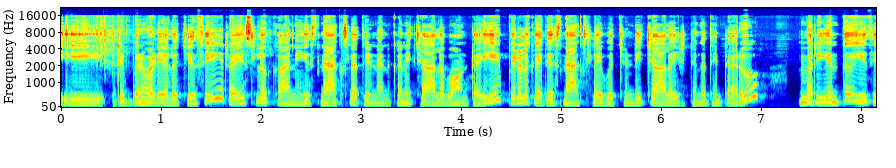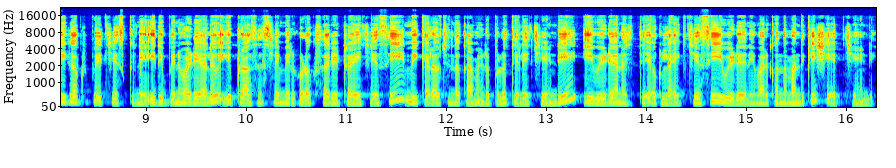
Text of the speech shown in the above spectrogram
ఈ రిబ్బన్ వడియాలు వచ్చేసి రైస్లో కానీ స్నాక్స్లో తినడానికి కానీ చాలా బాగుంటాయి. పిల్లలకైతే స్నాక్స్లో ఇవ్వచ్చండి. చాలా ఇష్టంగా తింటారు. మరి ఎంతో ఈజీగా ప్రిపేర్ చేసుకునే ఈ రిబ్బన్ వడియాలు ఈ ప్రాసెస్లో మీరు కూడా ఒకసారి ట్రై చేసి మీకు ఎలా వచ్చిందో కామెంట్ రూపంలో తెలియచేయండి. ఈ వీడియో నచ్చితే ఒక లైక్ చేసి ఈ వీడియోని మరికొంతమందికి షేర్ చేయండి.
